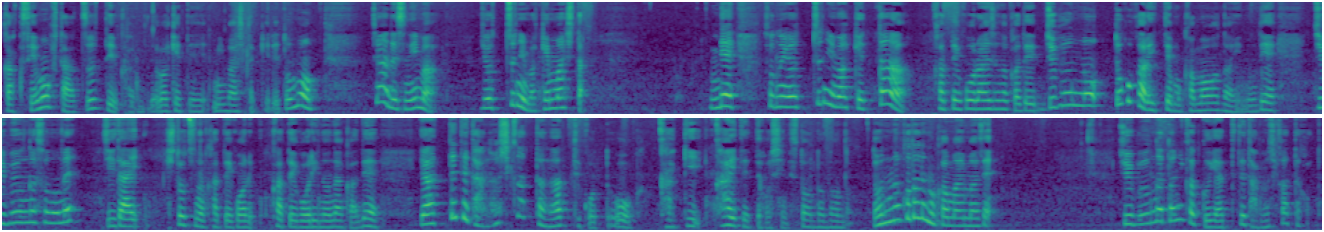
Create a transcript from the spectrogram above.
学生も2つっていう感じで分けてみましたけれどもじゃあですね今4つに分けました。でその4つに分けたカテゴライズの中で自分のどこから行っても構わないので自分がそのね時代一つのカテゴリカテゴリの中でやってて楽しかったなってことを書き書いてってほしいんです。どんどんどんどん。どんなことでも構いません。自分がとにかくやってて楽しかったこと。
